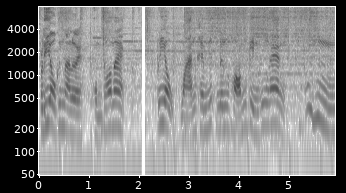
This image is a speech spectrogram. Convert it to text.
เปรี้ยวขึ้นมาเลย ผมชอบมาก เปรี้ยวหวานเค็มนิดนึงหอมกลิ่นกุ้งแห้งอื้อหือ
